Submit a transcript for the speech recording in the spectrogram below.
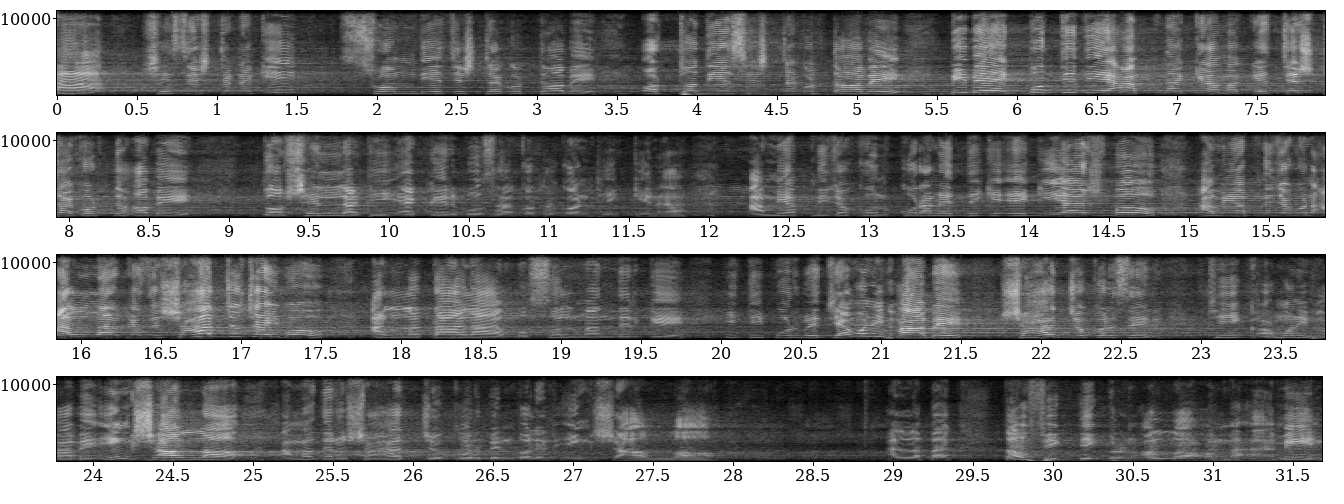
না। সে চেষ্টাটা কি? শ্রম দিয়ে চেষ্টা করতে হবে, অর্থ দিয়ে চেষ্টা করতে হবে, বিবেক, বুদ্ধি দিয়ে আপনাকে আমাকে চেষ্টা করতে হবে। দশের লাঠি একের বোঝা কথা কন ঠিক কিনা? আমি আপনি যখন কোরআনের দিকে এগিয়ে আসব, আমি আপনি যখন আল্লাহর কাছে সাহায্য চাইব, আল্লাহ তাআলা মুসলমানদেরকে ইতিপূর্বে যেমনই ভাবে সাহায্য করেছেন, ঠিক অমনই ভাবে ইনশাআল্লাহ আমাদেরও সাহায্য করবেন বলেন ইনশাআল্লাহ। আল্লাহ পাক তৌফিক দিক বলুন আল্লাহ আমিন।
